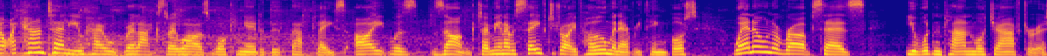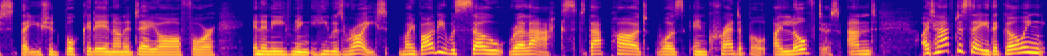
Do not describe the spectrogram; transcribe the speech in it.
Now, I can't tell you how relaxed I was walking out of the, that place. I was zonked. I mean, I was safe to drive home and everything, but when owner Rob says you wouldn't plan much after it, that you should book it in on a day off or in an evening, he was right. My body was so relaxed. That pod was incredible. I loved it. And I'd have to say that going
